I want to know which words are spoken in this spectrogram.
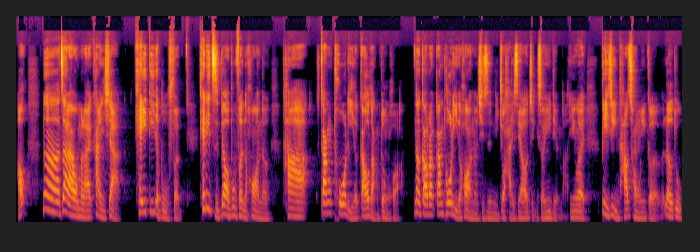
好，那再来我们来看一下 KD 的部分。K D 指标部分的话呢，它刚脱离了高档钝化。那高档刚脱离的话呢，其实你就还是要谨慎一点嘛，因为毕竟它从一个热度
